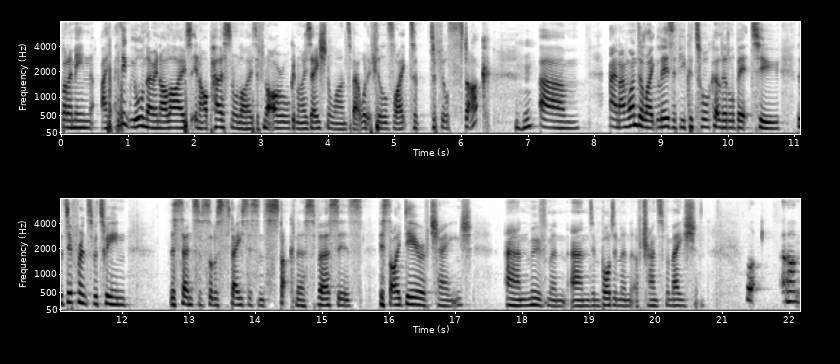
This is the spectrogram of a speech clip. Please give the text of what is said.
but I mean, I, I, think we all know in our lives, in our personal lives, if not our organizational ones, about what it feels like to, to feel stuck. Mm-hmm. Um, And I wonder, like Liz, if you could talk a little bit to the difference between the sense of sort of stasis and stuckness versus this idea of change and movement and embodiment of transformation. Well, um,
